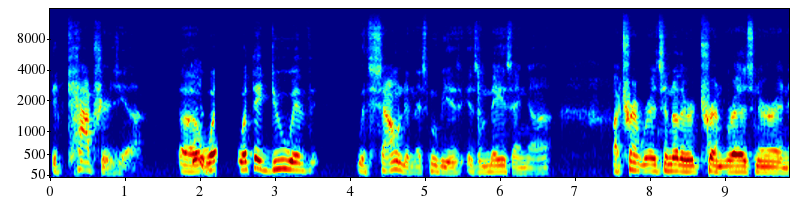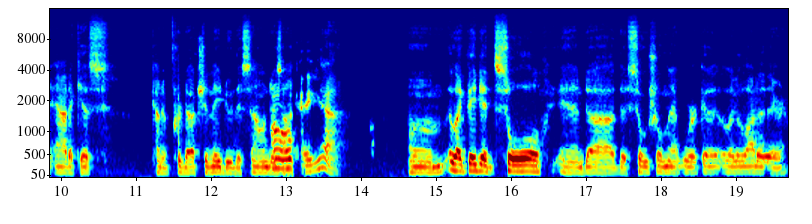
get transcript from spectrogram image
it captures you. Uh, Hmm. What what they do with with sound in this movie is, is amazing. Uh, uh, Trent, it's another Trent Reznor and Atticus kind of production. They do the sound design Oh, okay, yeah. um, like they did Soul and uh, the Social Network. Uh, like a lot of their,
